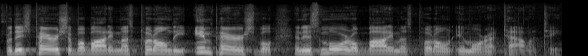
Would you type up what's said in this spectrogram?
For this perishable body must put on the imperishable, and this mortal body must put on immortality.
